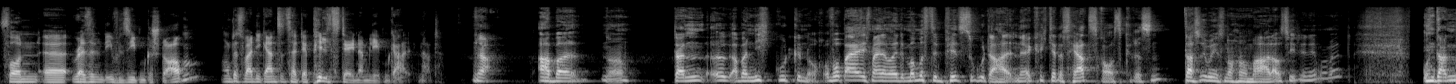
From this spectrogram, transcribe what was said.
von äh, Resident Evil 7 gestorben. Und das war die ganze Zeit der Pilz, der ihn am Leben gehalten hat. Ja, aber ne, dann äh, aber nicht gut genug. Wobei, ich meine, man muss den Pilz zugute halten. Er kriegt ja das Herz rausgerissen, das übrigens noch normal aussieht in dem Moment. Und dann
